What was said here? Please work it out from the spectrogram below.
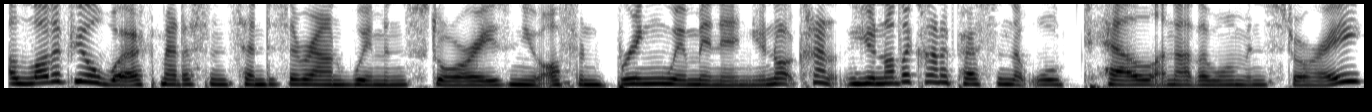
A lot of your work, Madison, centers around women's stories, and you often bring women in. You're not kind of, you're not the kind of person that will tell another woman's story.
